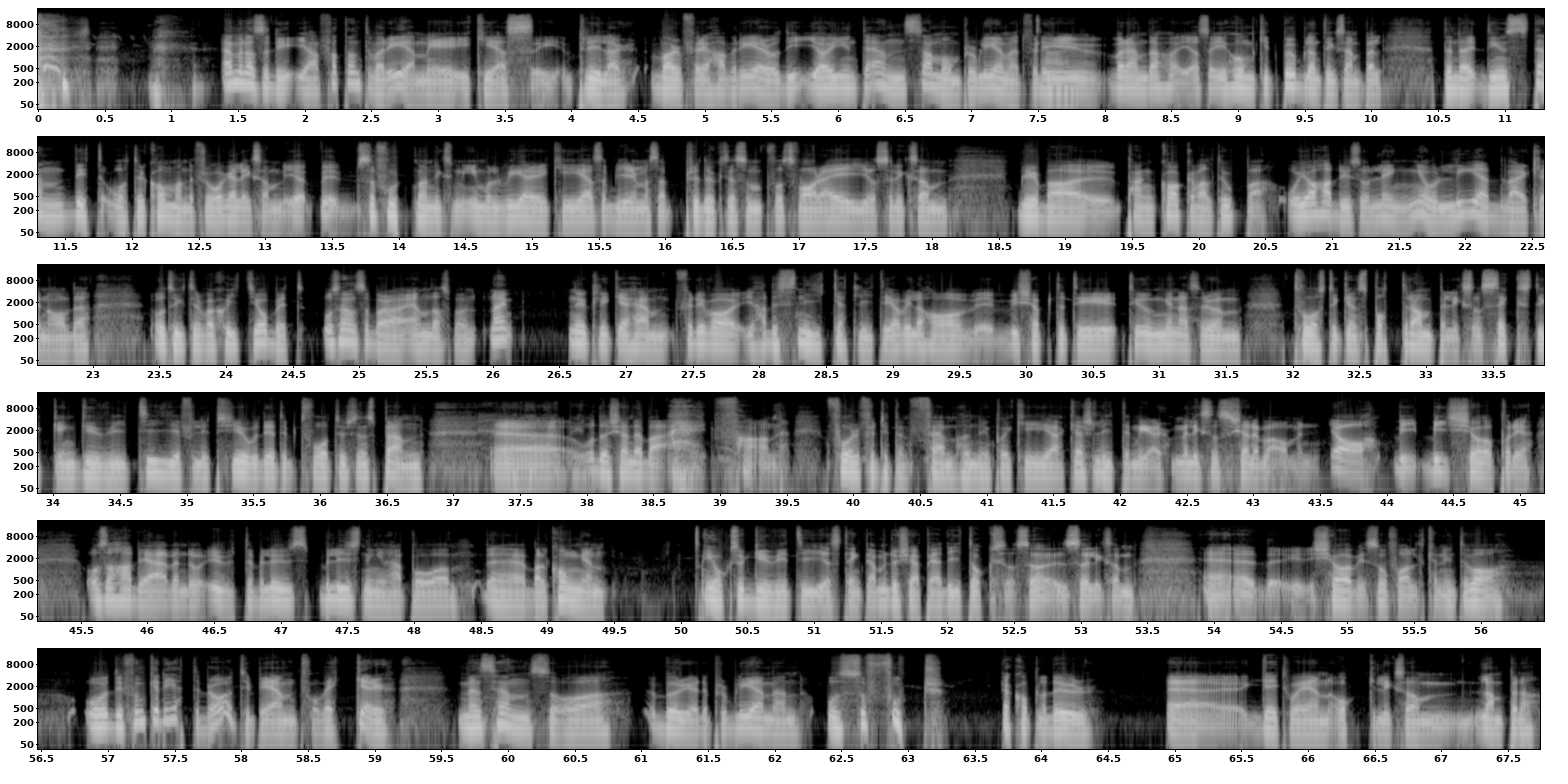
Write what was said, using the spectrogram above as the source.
Nej men alltså det, jag fattar inte vad det är med Ikeas eh, prylar. Varför det havererar. Och det, jag är ju inte ensam om problemet. För det är Nej. ju varenda, alltså i HomeKit-bubblan till exempel. Den där, det är ju en ständigt återkommande fråga liksom. Jag, så fort man liksom involverar Ikea så blir det en massa produkter som får svara ej och så liksom blir det bara eh, pannkaka av alltihopa. Och jag hade ju så länge och led verkligen av det och tyckte det var skitjobbigt. Och sen så bara en dag så bara, nej, nu klickar jag hem, för det var, jag hade snikat lite. Jag ville ha, vi köpte till, till ungarnas rum två stycken spotramper, liksom sex stycken GUI 10 Philips Hue, det är typ 2000 spänn. Eh, och då kände jag bara, äh, fan, får det för typ en 500 på Ikea, kanske lite mer. Men liksom så kände jag bara, ja, men ja, vi, vi kör på det. Och så hade jag även då utebelysningen här på eh, balkongen är också GUI 10 så tänkte jag men då köper jag dit också så, så liksom eh, kör vi så farligt kan det inte vara. Och det funkade jättebra typ i en, två veckor. Men sen så började problemen och så fort jag kopplade ur eh, gatewayen och liksom lamporna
